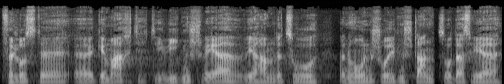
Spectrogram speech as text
Verluste äh, gemacht. Die wiegen schwer. Wir haben dazu einen hohen Schuldenstand, sodass wir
